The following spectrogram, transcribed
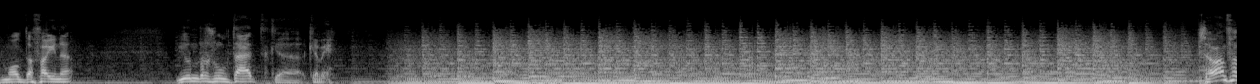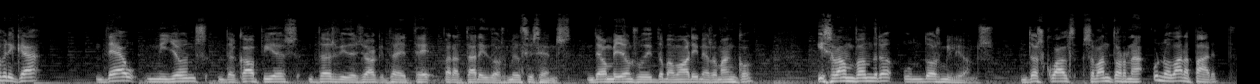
molta feina i un resultat que, que bé. Se van fabricar 10 milions de còpies del videojoc d'ET per Atari 2600. 10 milions, ho dit de memòria, més o manco, i se van vendre un 2 milions, dels quals se van tornar una bona part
